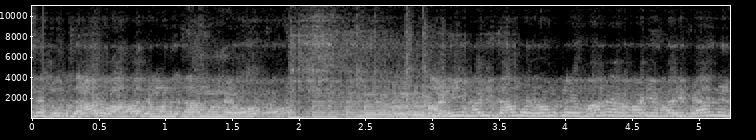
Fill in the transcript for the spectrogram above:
છે દુઃખ હાડવા લાગે મને જામુન ને હો. અને ઈ મારી જામુન રમતો માને રમાડી મારી મેલની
